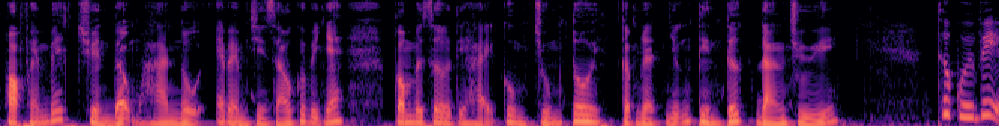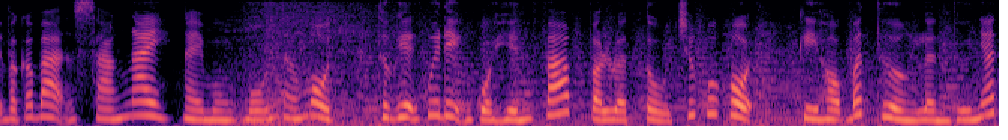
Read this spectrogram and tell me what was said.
hoặc fanpage Chuyển động Hà Nội FM 96 quý vị nhé. Còn bây giờ thì hãy cùng chúng tôi cập nhật những tin tức đáng chú ý. Thưa quý vị và các bạn, sáng nay ngày mùng 4 tháng 1, thực hiện quy định của Hiến pháp và Luật Tổ chức Quốc hội, kỳ họp bất thường lần thứ nhất,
